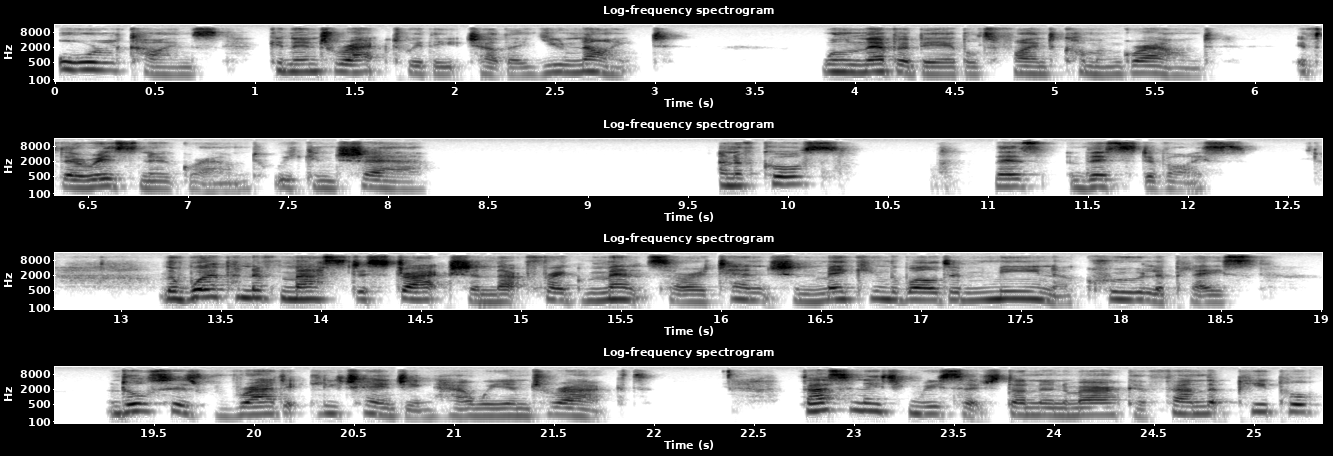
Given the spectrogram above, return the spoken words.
all kinds can interact with each other, unite. We'll never be able to find common ground if there is no ground we can share. And of course, there's this device the weapon of mass distraction that fragments our attention, making the world a meaner, crueler place, and also is radically changing how we interact. Fascinating research done in America found that people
